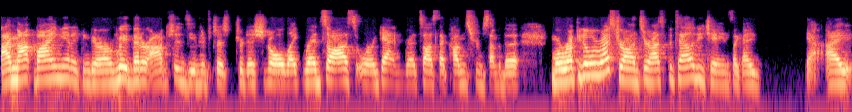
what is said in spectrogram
I'm not buying it. I think there are way better options, even if just traditional like red sauce or again, red sauce that comes from some of the more reputable restaurants or hospitality chains. Like I, yeah, I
